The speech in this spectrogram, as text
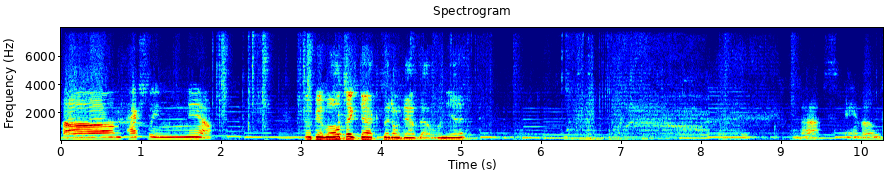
Um, actually, no. Okay, well I'll take that because I don't have that one yet. That's ammos.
